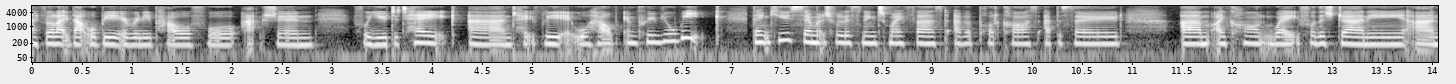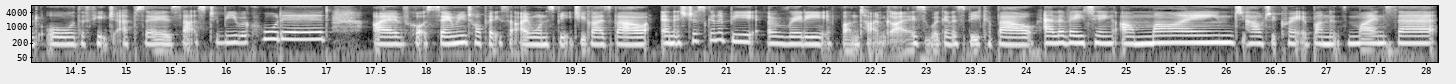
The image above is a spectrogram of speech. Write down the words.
I feel like that will be a really powerful action for you to take, and hopefully, it will help improve your week. Thank you so much for listening to my first ever podcast episode. Um, I can't wait for this journey and all the future episodes that's to be recorded. I've got so many topics that I want to speak to you guys about, and it's just going to be a really fun time, guys. We're going to speak about elevating our mind, how to create abundance mindset,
